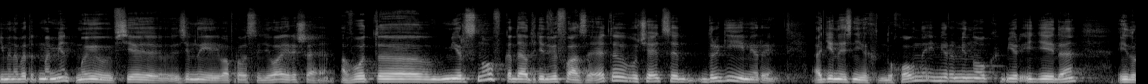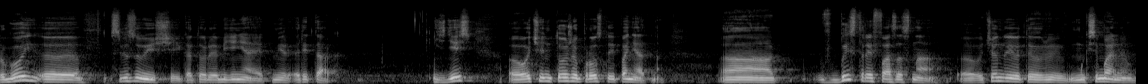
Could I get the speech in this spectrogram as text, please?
Именно в этот момент мы все земные вопросы, дела и решаем. А вот э, мир снов, когда вот эти две фазы, это, получается, другие миры. Один из них духовный мир Минок, мир идей, да, и другой э, связующий, который объединяет мир Ритак. И здесь э, очень тоже просто и понятно. А, в быстрой фазе сна э, ученые это максимально,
